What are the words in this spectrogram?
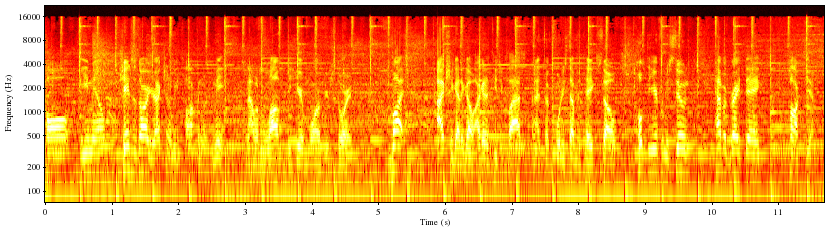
Call, email. Chances are you're actually gonna be talking with me, and I would love to hear more of your story. But I actually gotta go. I gotta teach a class, and I took 47 takes, so hope to hear from you soon. Have a great day. Talk to you.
